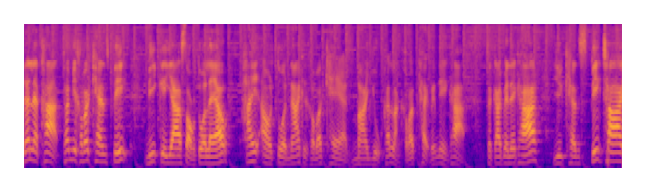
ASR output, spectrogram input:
นั่นแหละค่ะ ถ้ามีคำว่า can speak มีกริยา 2 ตัวแล้ว ให้เอาตัวหน้าคือคำว่า can มาอยู่ข้างหลังคำว่า tag นั่นเองค่ะจะกลายเป็นเลยคะ you can speak Thai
